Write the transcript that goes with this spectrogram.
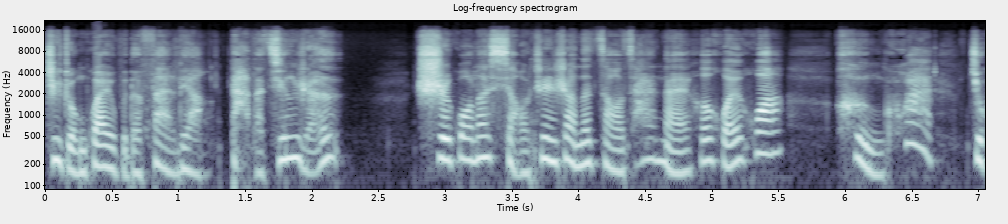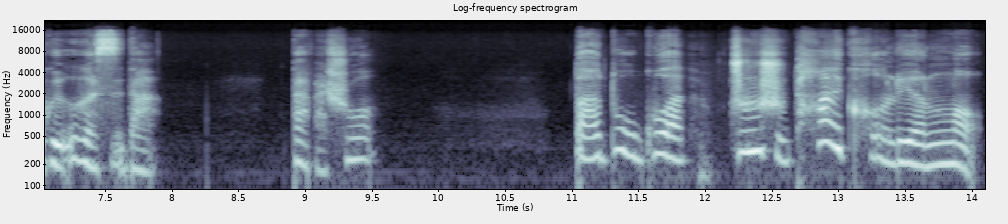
这种怪物的饭量大得惊人，吃光了小镇上的早餐奶和槐花，很快就会饿死的。爸爸说：“大肚怪真是太可怜了。”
